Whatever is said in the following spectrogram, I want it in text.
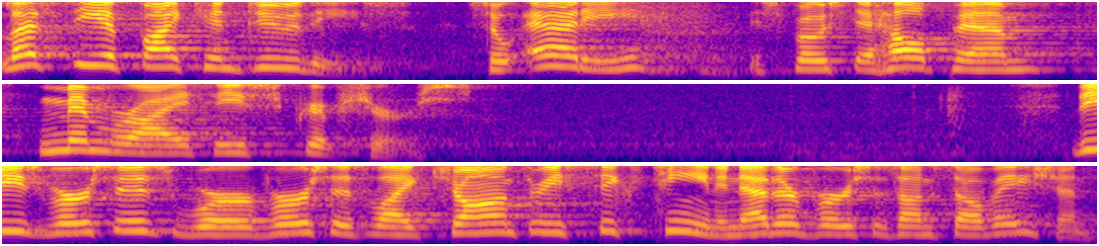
Let's see if I can do these. So Eddie is supposed to help him memorize these scriptures. These verses were verses like John 3:16 and other verses on salvation.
